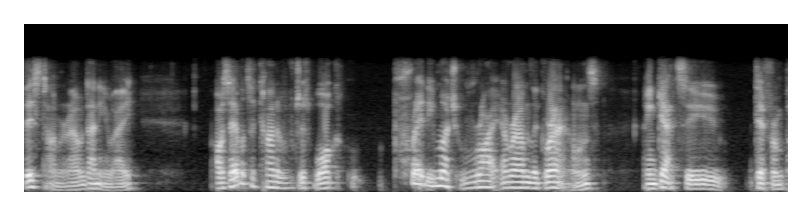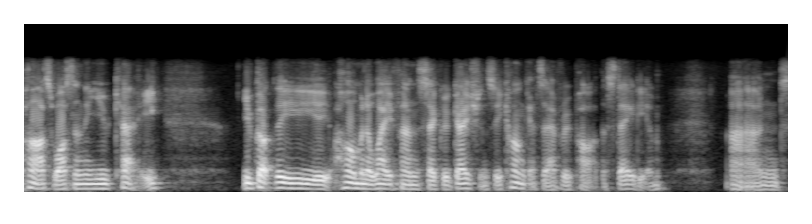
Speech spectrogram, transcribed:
this time around, anyway, I was able to kind of just walk pretty much right around the grounds and get to different parts. Whilst in the UK, you've got the home and away fan segregation, so you can't get to every part of the stadium, and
